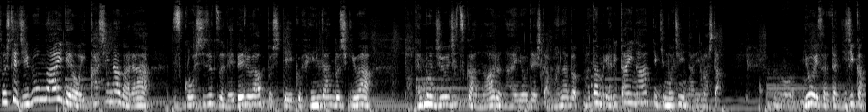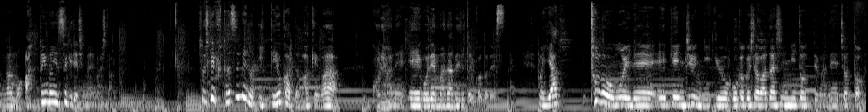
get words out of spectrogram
そして自分のアイデアを生かしながら少しずつレベルアップしていくフィンランド式はとても充実感のある内容でした。学ぶまたやりたいなっていう気持ちになりました。あの用意された2時間がもうあっという間に過ぎてしまいました。そして2つ目の言ってよかったわけはこれはね英語で学べるということです、まあ、やっとの思いで英検準2級を合格した私にとってはねちょっと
